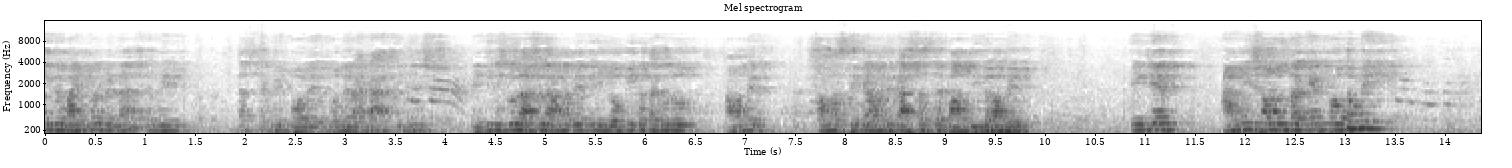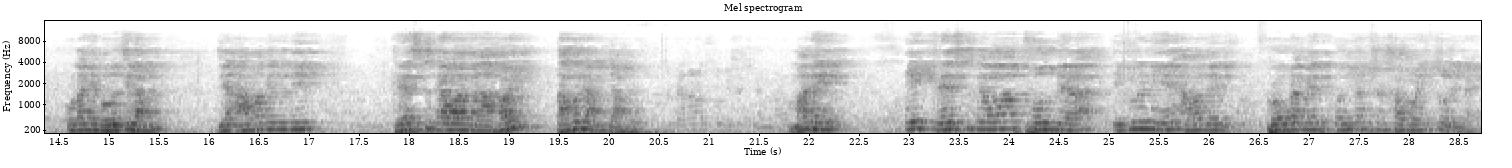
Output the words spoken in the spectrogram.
কিন্তু মাইন্ড করবেন না, এমনি বলে বলে রাখা জিনিস এই জিনিসগুলো আসলে আমাদের এই লৌকিকতাগুলো আমাদের সমাজ থেকে আমাদেরকে আস্তে আস্তে বাদ দিতে হবে। এই যে আমি সরোজদাকে প্রথমেই ওনাকে বলেছিলাম যে, আমাকে যদি ক্রেস্ট দেওয়া না হয়, তাহলে আমি যাব। মানে এই ক্রেস্ট দেওয়া, ফুল দেওয়া এগুলো নিয়ে আমাদের প্রোগ্রামের অধিকাংশ সময় চলে যায়।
